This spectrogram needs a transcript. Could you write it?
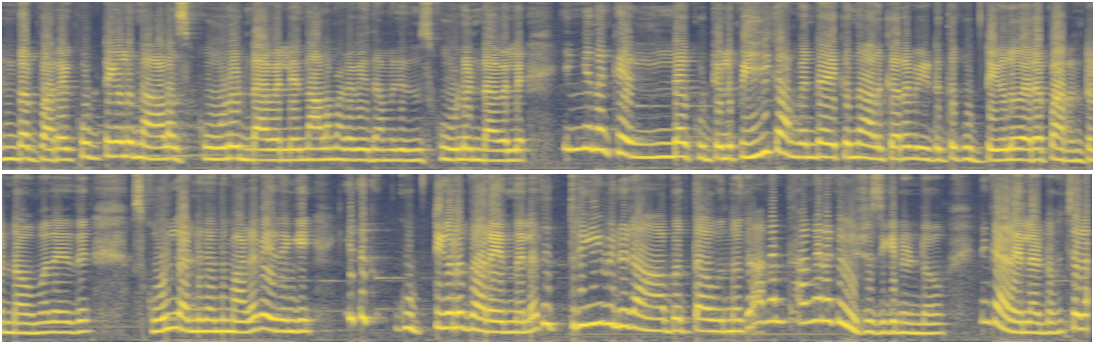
എന്താ പറയുക കുട്ടികൾ നാളെ സ്കൂൾ ഉണ്ടാവല്ലേ? നാളെ മഴ പെയ്താൽ മതി സ്കൂൾ ഉണ്ടാവല്ലേ? ഇങ്ങനെയൊക്കെ എല്ലാ കുട്ടികളും ഇപ്പം ഈ കമന്റ് അയക്കുന്ന ആൾക്കാരുടെ വീട്ടിലത്തെ കുട്ടികൾ വരെ പറഞ്ഞിട്ടുണ്ടാവും. അതായത് സ്കൂളിലാണ്ട് നിന്ന് മഴ പെയ്തെങ്കിൽ ഇതൊക്കെ കുട്ടികൾ പറയുന്നില്ല അത് ഇത്രയും വലിയൊരു ആപത്താവുന്നൊക്കെ അങ്ങനെ അങ്ങനെയൊക്കെ വിശ്വസിക്കുന്നുണ്ടോ? എനിക്കറിയില്ല കേട്ടോ ചില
